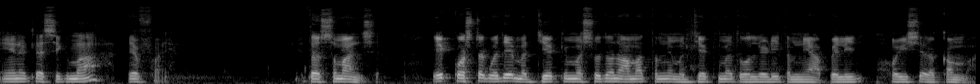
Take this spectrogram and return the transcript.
એન એટલે સિગ્મા એફઆઈ એ તો સમાન છે. એક કોષ્ટક વધે, મધ્ય કિંમત શોધોનો આમાં તમને મધ્ય કિંમત ઓલરેડી તમને આપેલી હોય છે રકમમાં.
